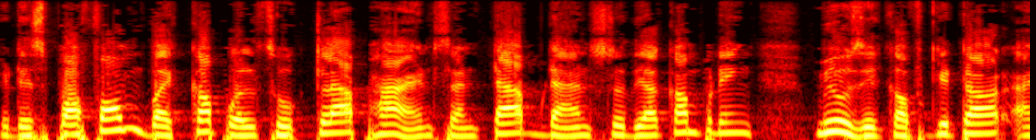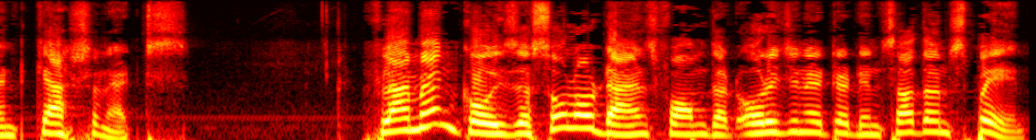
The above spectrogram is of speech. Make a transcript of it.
It is performed by couples who clap hands and tap dance to the accompanying music of guitar and castanets. Flamenco is a solo dance form that originated in southern Spain.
